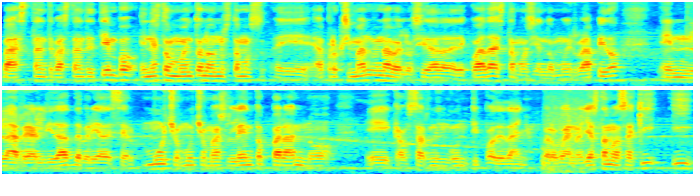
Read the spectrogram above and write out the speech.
bastante, bastante tiempo. En este momento no nos estamos eh, aproximando a una velocidad adecuada, estamos yendo muy rápido. En la realidad debería de ser mucho, mucho más lento para no eh, causar ningún tipo de daño. Pero bueno, ya estamos aquí y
